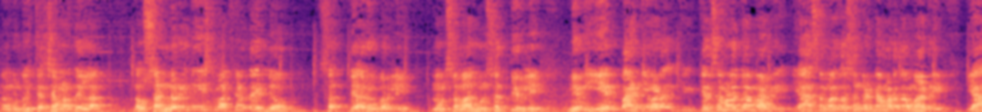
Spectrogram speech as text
ನಾವು ನಿಮಗೆ ಚರ್ಚೆ ಮಾಡ್ತಾ ಇಲ್ಲ. ನಾವು ಸಣ್ಣವರಿಂದ ಇಷ್ಟು ಮಾತು ಹೇಳ್ತಾ ಇದ್ದೇವು. ಸತ್ಯ ಅರಿವು ಬರಲಿ ನಮ್ಮ ಸಮಾಜ ಮುಂದೆ ಸತ್ಯ ಇರ್ಲಿ. ನೀವು ಏನ್ ಪಾರ್ಟಿ ಮಾಡ, ಕೆಲಸ ಮಾಡದ ಮಾಡ್ರಿ. ಯಾ ಸಮಾಜ ಸಂಘಟನೆ ಮಾಡದ ಮಾಡ್ರಿ. ಯಾ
